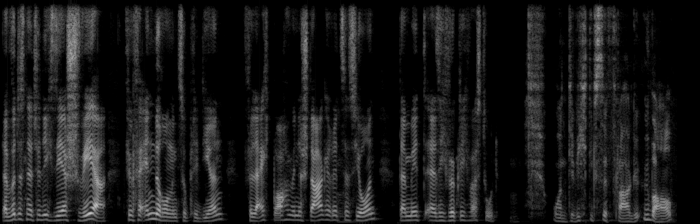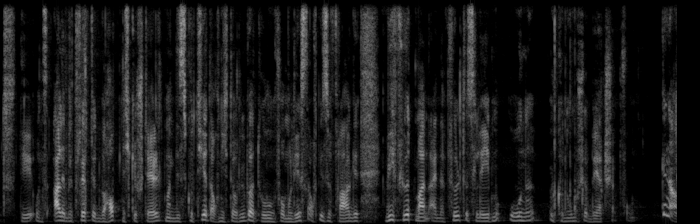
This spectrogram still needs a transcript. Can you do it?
Da wird es natürlich sehr schwer, für Veränderungen zu plädieren. Vielleicht brauchen wir eine starke Rezession, damit äh, sich wirklich was tut. Und die wichtigste Frage überhaupt, die uns alle betrifft, wird überhaupt nicht gestellt. Man diskutiert auch nicht darüber. Du formulierst auch diese Frage, wie führt man ein erfülltes Leben ohne ökonomische Wertschöpfung? Genau.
